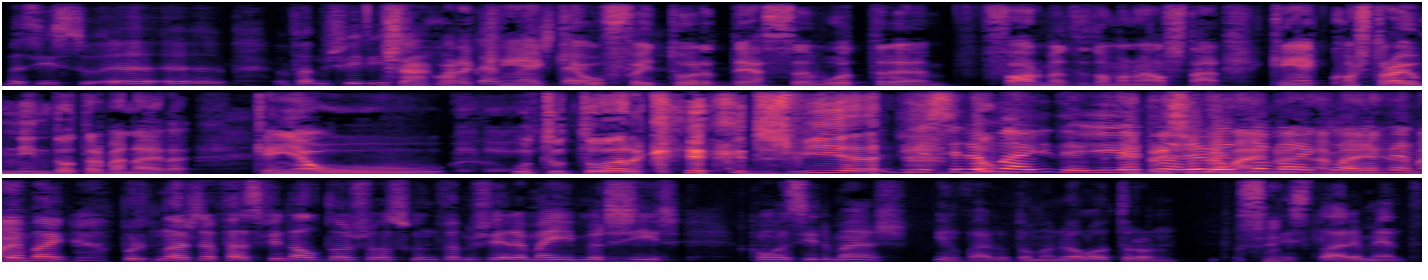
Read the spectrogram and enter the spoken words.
mas isso uh, uh, vamos ver isso. Já agora um quem é que é o feitor dessa outra forma de Dom Manuel estar? Quem é que constrói o menino de outra maneira? Quem é o, o tutor que, que desvia? Devia ser Dom... a mãe, e é claramente a mãe, claramente a mãe, porque nós na fase final de Dom João II vamos ver a mãe emergir com as irmãs e levar o Dom Manuel ao trono. Sim. Isso claramente.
